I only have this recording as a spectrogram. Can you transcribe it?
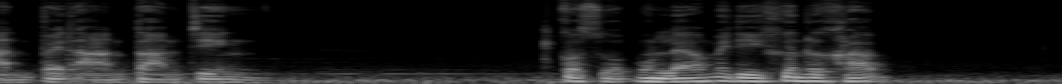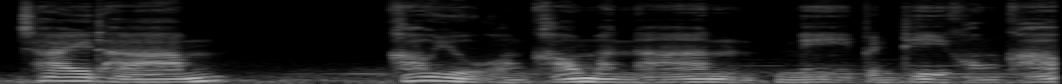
หันไปถามตามจริง ก็สวดมนต์แล้วไม่ดีขึ้นหรือครับใช่ถาม เขาอยู่ของเขามานาน นี่เป็นที่ของเขา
